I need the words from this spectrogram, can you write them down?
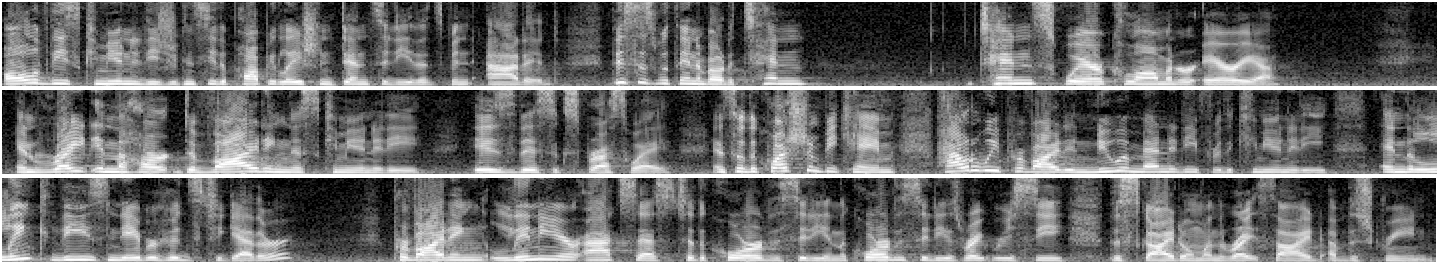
All of these communities, you can see the population density that's been added. This is within about a 10, 10 square kilometer area. And right in the heart, dividing this community is this expressway. And so the question became, how do we provide a new amenity for the community and link these neighborhoods together, providing linear access to the core of the city. And the core of the city is right where you see the Sky Dome on the right side of the screen.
